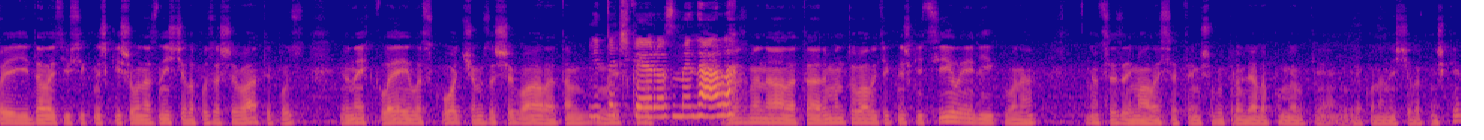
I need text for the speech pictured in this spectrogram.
їй дала ті всі книжки, що вона знищила позашивати, поз... і вона їх клеїла скотчем, зашивала, там Літачки розминала. Розминала та ремонтувала ті книжки цілий рік. Вона це займалася тим, що виправляла помилки, як вона нищила книжки.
